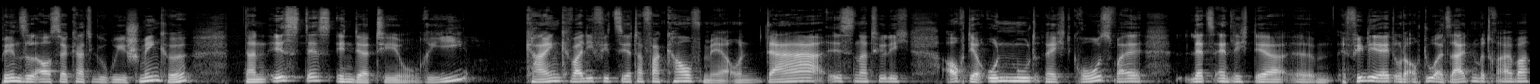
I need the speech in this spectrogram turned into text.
Pinsel aus der Kategorie Schminke, dann ist es in der Theorie kein qualifizierter Verkauf mehr. Und da ist natürlich auch der Unmut recht groß, weil letztendlich der ähm, Affiliate oder auch du als Seitenbetreiber,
